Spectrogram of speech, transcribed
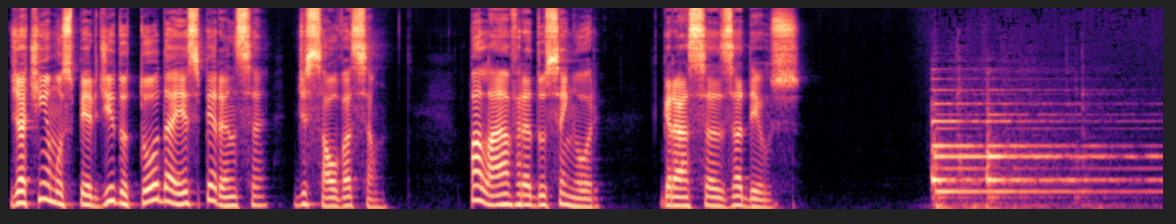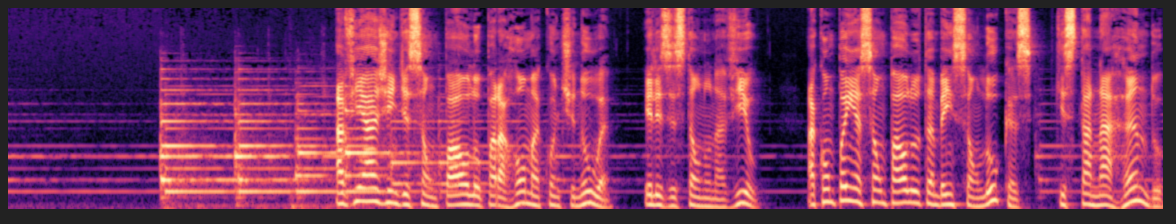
Já tínhamos perdido toda a esperança de salvação. Palavra do Senhor. Graças a Deus. A viagem de São Paulo para Roma continua. Eles estão no navio. Acompanha São Paulo também São Lucas, que está narrando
